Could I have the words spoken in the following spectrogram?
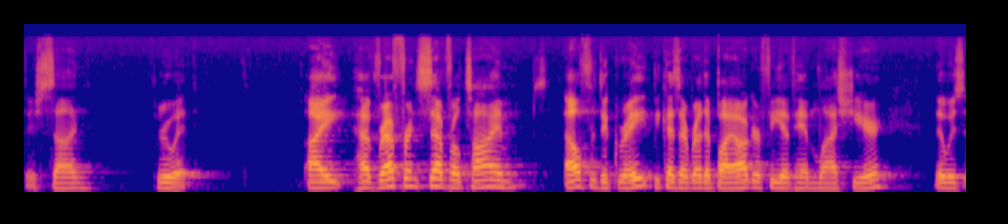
their son through it. I have referenced several times Alfred the Great because I read a biography of him last year. There was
